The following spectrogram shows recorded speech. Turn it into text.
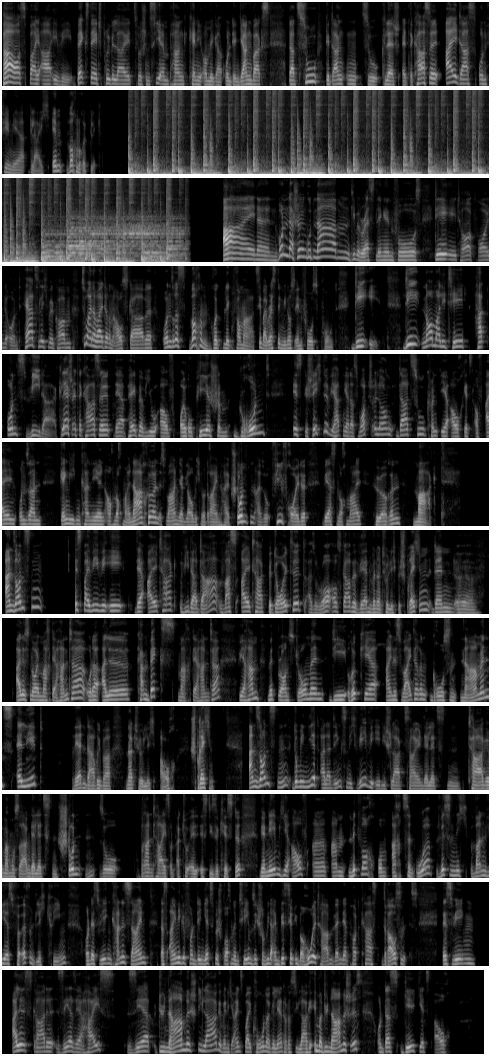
Chaos bei AEW. Backstage-Prügelei zwischen CM Punk, Kenny Omega und den Young Bucks. Dazu Gedanken zu Clash at the Castle. All das und viel mehr gleich im Wochenrückblick. Einen wunderschönen guten Abend, liebe Wrestling-Infos, DE-Talk-Freunde und herzlich willkommen zu einer weiteren Ausgabe unseres Wochenrückblick-Formats hier bei wrestling-infos.de. Die Normalität hat uns wieder. Clash at the Castle, der Pay-Per-View auf europäischem Grund, ist Geschichte. Wir hatten ja das Watch-Along dazu, könnt ihr auch jetzt auf allen unseren gängigen Kanälen auch nochmal nachhören. Es waren ja, glaube ich, nur dreieinhalb Stunden, also viel Freude, wer es nochmal hören mag. Ansonsten ist bei WWE der Alltag wieder da. Was Alltag bedeutet, also Raw-Ausgabe, werden wir natürlich besprechen, denn äh, alles neu macht der Hunter oder alle Comebacks macht der Hunter. Wir haben mit Braun Strowman die Rückkehr eines weiteren großen Namens erlebt werden darüber natürlich auch sprechen. Ansonsten dominiert allerdings nicht WWE die Schlagzeilen der letzten Tage, man muss sagen, der letzten Stunden. So brandheiß und aktuell ist diese Kiste. Wir nehmen hier auf äh, am Mittwoch um 18 Uhr, wissen nicht, wann wir es veröffentlicht kriegen. Und deswegen kann es sein, dass einige von den jetzt besprochenen Themen sich schon wieder ein bisschen überholt haben, wenn der Podcast draußen ist. Deswegen alles gerade sehr, sehr heiß, sehr dynamisch die Lage. Wenn ich eins bei Corona gelernt habe, dass die Lage immer dynamisch ist. Und das gilt jetzt auch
